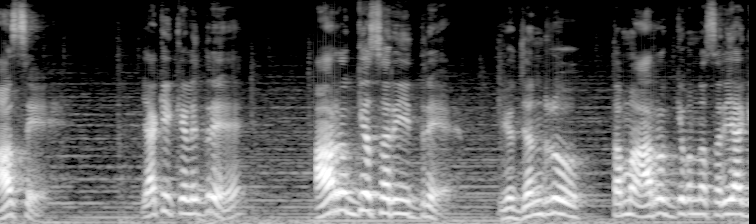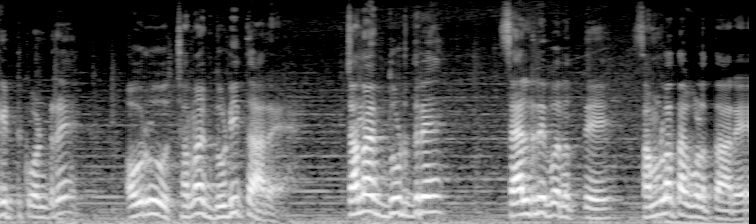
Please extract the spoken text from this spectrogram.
ಆಸೆ. ಯಾಕೆ ಕೇಳಿದರೆ ಆರೋಗ್ಯ ಸರಿ ಇದ್ದರೆ ಈಗ ಜನರು ತಮ್ಮ ಆರೋಗ್ಯವನ್ನು ಸರಿಯಾಗಿ ಇಟ್ಕೊಂಡ್ರೆ ಅವರು ಚೆನ್ನಾಗಿ ದುಡಿತಾರೆ. ಚೆನ್ನಾಗಿ ದುಡಿದ್ರೆ ಸ್ಯಾಲ್ರಿ ಬರುತ್ತೆ, ಸಂಬಳ ತಗೊಳ್ತಾರೆ,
